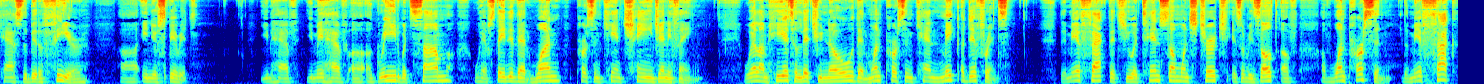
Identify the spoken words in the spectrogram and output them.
cast a bit of fear uh, in your spirit. You have you may have uh, agreed with some who have stated that one person can't change anything. Well, I'm here to let you know that one person can make a difference. The mere fact that you attend someone's church is a result of, of one person. The mere fact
